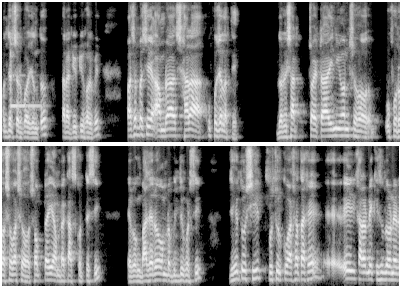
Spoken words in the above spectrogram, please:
মধ্যেশ্বর পর্যন্ত তারা ডিউটি করবে। পাশাপাশি আমরা সারা উপজেলাতে, ধরেন সাত, ছয়টা ইউনিয়ন সহ উপরোয়া সভা সহ সবটাই আমরা কাজ করতেছি এবং বাজারেও আমরা বৃদ্ধি করছি। যেহেতু শীত, প্রচুর কুয়াশা থাকে, এই কারণে কিছু ধরনের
